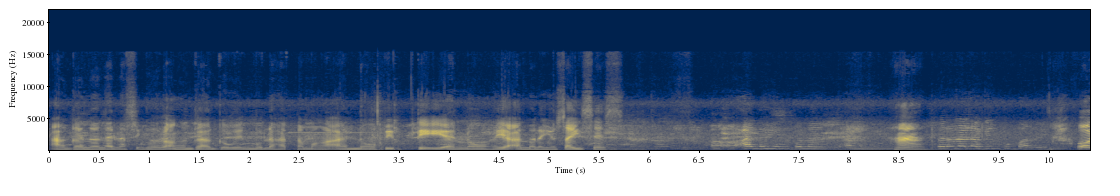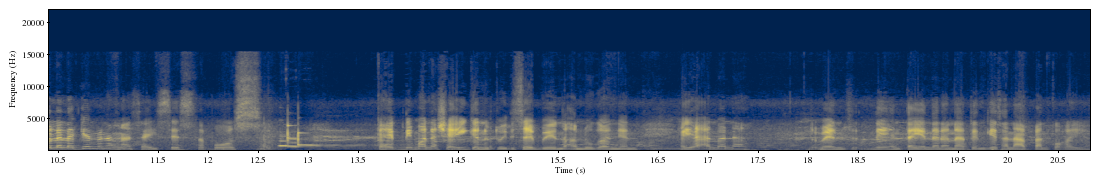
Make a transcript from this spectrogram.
Ah, gano'n na lang siguro ang gagawin mo. Lahat ng mga ano, 50, ano. Hayaan mo na yung sizes. Ah, ah, anuhin ko na, anuhin. Ha? Pero lalagyan ko pa rin. O, lalagyan mo na nga sizes. Tapos, kahit di mo na siya i-gano, 27, ano, ganyan. Hayaan mo na. When, di, hintayin na lang natin guys. Hanapan ko kayo.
